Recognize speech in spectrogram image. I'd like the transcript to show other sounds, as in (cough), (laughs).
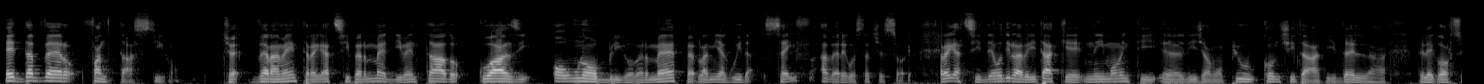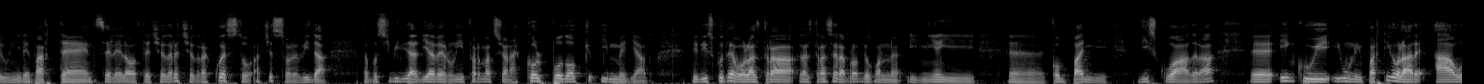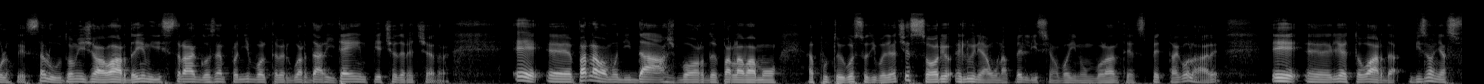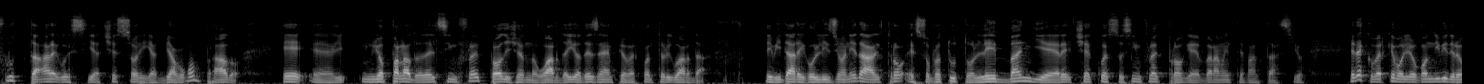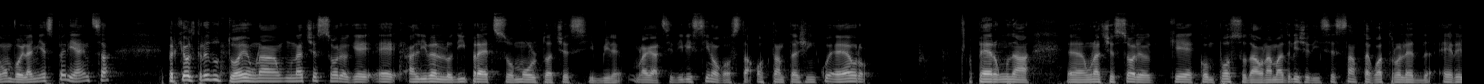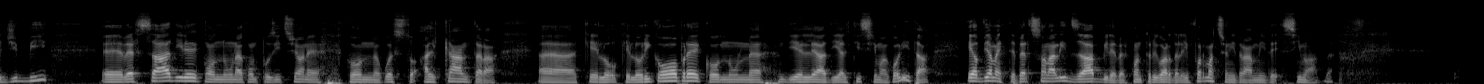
è davvero fantastico. Cioè, veramente ragazzi, per me è diventato quasi ho un obbligo per me, per la mia guida safe, avere questo accessorio. Ragazzi, devo dire la verità che nei momenti, eh, diciamo, più concitati della, delle corse, quindi le partenze, le lotte, eccetera, eccetera, questo accessorio vi dà la possibilità di avere un'informazione a colpo d'occhio immediato. Ne discutevo l'altra, sera proprio con i miei eh, compagni di squadra, eh, in cui uno in particolare, Aulo, che saluto, mi diceva, guarda, io mi distraggo sempre ogni volta per guardare i tempi, eccetera, eccetera e eh, parlavamo di dashboard, parlavamo appunto di questo tipo di accessorio e lui ne ha una bellissima, poi in un volante spettacolare e eh, gli ho detto guarda bisogna sfruttare questi accessori che abbiamo comprato e eh, gli ho parlato del Simflex Pro dicendo guarda io ad esempio per quanto riguarda evitare collisioni ed altro e soprattutto le bandiere c'è questo Simflex Pro che è veramente fantastico. Ed ecco perché voglio condividere con voi la mia esperienza perché oltretutto è una, un accessorio che è a livello di prezzo molto accessibile. Ragazzi, di listino costa 85 euro per una, eh, un accessorio che è composto da una matrice di 64 LED RGB eh, versatile con una composizione con questo alcantara eh, che, lo, che, lo, ricopre con un DLA di altissima qualità e ovviamente personalizzabile per quanto riguarda le informazioni tramite SIMAB.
